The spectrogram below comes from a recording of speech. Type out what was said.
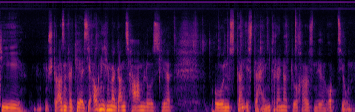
Die Straßenverkehr ist ja auch nicht immer ganz harmlos hier. Und dann ist der Heimtrainer durchaus eine Option.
